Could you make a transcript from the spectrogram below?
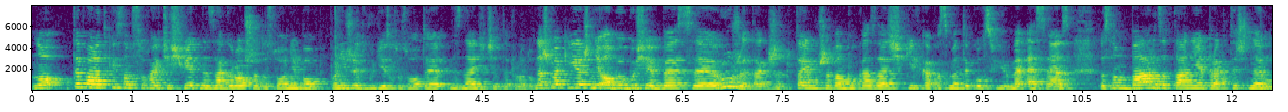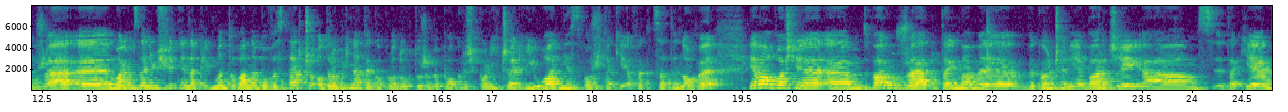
no, te paletki są, słuchajcie, świetne za grosze dosłownie, bo poniżej 20 zł znajdziecie te produkty. Nasz makijaż nie obyłby się bez e, róży, także tutaj muszę Wam pokazać kilka kosmetyków z firmy Essence. To są bardzo tanie, praktyczne róże, e, moim zdaniem świetnie napigmentowane, bo wystarczy odrobina tego produktu, żeby pokryć policzek i ładnie stworzyć taki efekt satynowy. Ja mam właśnie em, dwa róże, tutaj mamy wykończenie bardziej s- takie,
